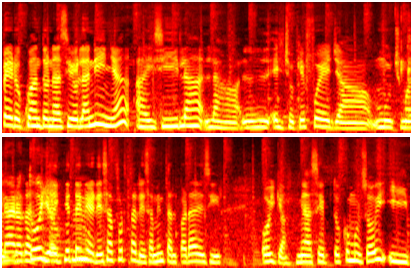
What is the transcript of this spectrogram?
Pero cuando nació la niña, ahí sí la, la, el choque fue ya mucho más. Claro, tuyo. hay que tener esa fortaleza mental para decir, oiga, me acepto como soy y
